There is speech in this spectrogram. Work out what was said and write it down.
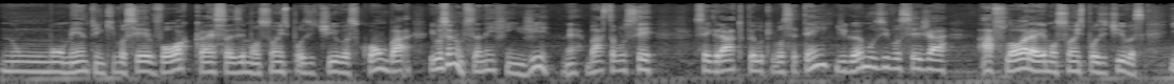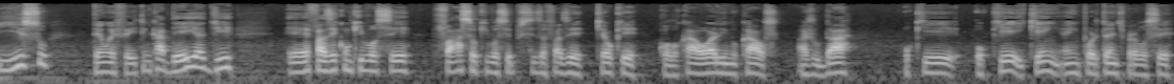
num momento em que você evoca essas emoções positivas com ba... e você não precisa nem fingir, né? Basta você ser grato pelo que você tem, digamos, e você já aflora emoções positivas. E isso tem um efeito em cadeia de é, fazer com que você faça o que você precisa fazer, que é o que? Colocar ordem no caos, ajudar o que, o que e quem é importante para você.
